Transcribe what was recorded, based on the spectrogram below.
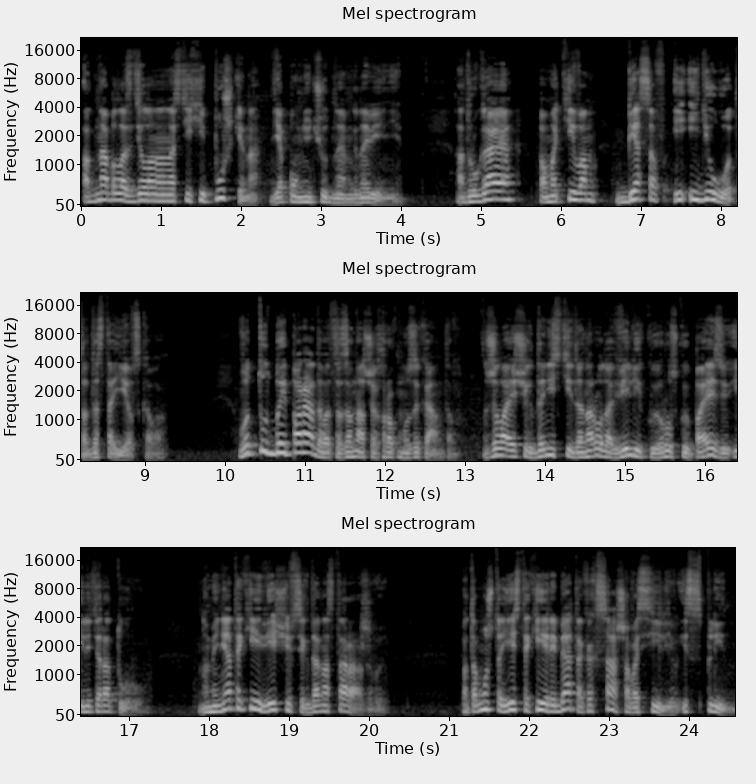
Одна была сделана на стихи Пушкина «Я помню чудное мгновение», а другая по мотивам бесов и идиота Достоевского. Вот тут бы и порадоваться за наших рок-музыкантов, желающих донести до народа великую русскую поэзию и литературу. Но меня такие вещи всегда настораживают. Потому что есть такие ребята, как Саша Васильев из «Сплин»,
